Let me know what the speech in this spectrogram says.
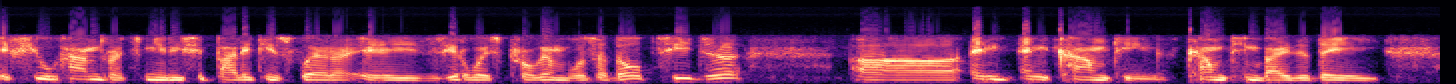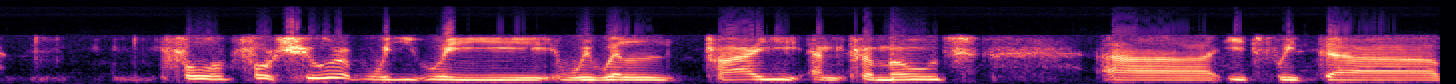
a few hundred municipalities where a zero waste program was adopted, uh, and, and counting, counting by the day. For for sure, we we we will try and promote uh, it with uh, uh,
